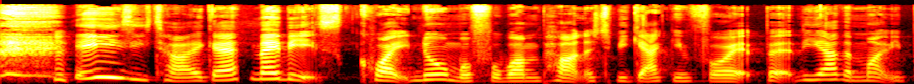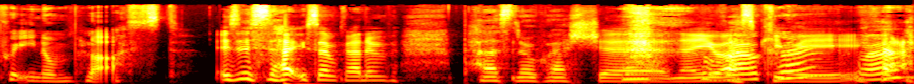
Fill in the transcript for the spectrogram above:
Easy, Tiger. Maybe it's quite normal for one partner to be gagging for it, but the other might be pretty nonplussed. Is this like some kind of personal question? Are you Well, asking me? well.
